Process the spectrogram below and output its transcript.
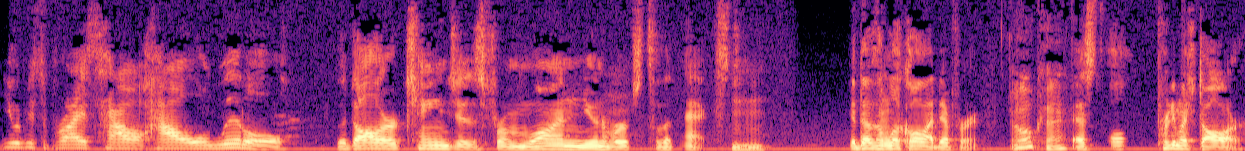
you would be surprised how how little the dollar changes from one universe to the next. Mm-hmm. It doesn't look all that different. Okay. that's all pretty much dollar.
